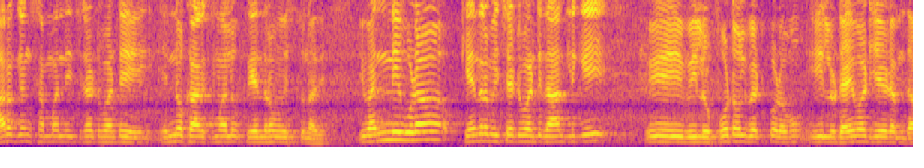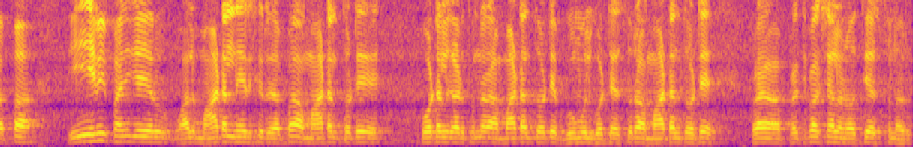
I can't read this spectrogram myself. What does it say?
ఆరోగ్యం సంబంధించినటువంటి ఎన్నో కార్యక్రమాలు కేంద్రం ఇస్తున్నది. ఇవన్నీ కూడా కేంద్రం ఇచ్చేటువంటి దాంట్లోకి వీళ్ళు ఫోటోలు పెట్టుకోవడము వీళ్ళు డైవర్ట్ చేయడం తప్ప ఏమీ పని చేయరు. వాళ్ళు మాటలు నేర్చిర్రు తప్ప ఆ మాటలతోటే హోటల్ కడుతున్నారు ఆ మాటలతోటే భూములు కొట్టేస్తున్నారు ఆ మాటలతోటే ప్ర ప్రతిపక్షాలను ఒత్తేస్తున్నారు.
